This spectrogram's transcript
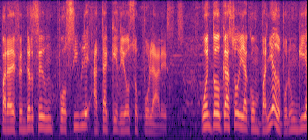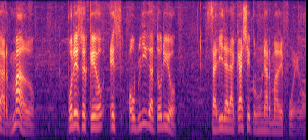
para defenderse de un posible ataque de osos polares. O en todo caso ir acompañado por un guía armado. Por eso es que es obligatorio salir a la calle con un arma de fuego.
